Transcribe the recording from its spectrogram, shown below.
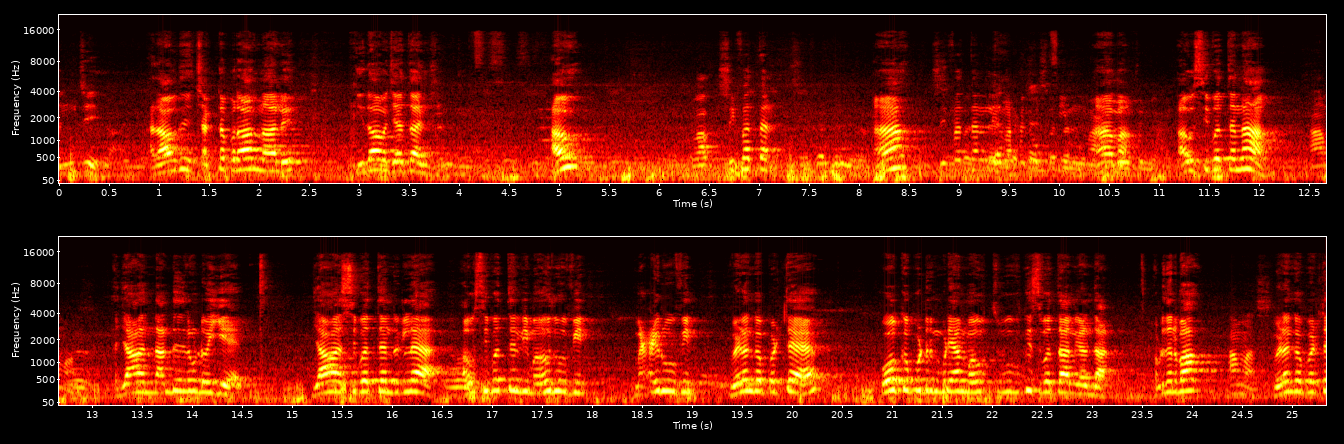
அஞ்சு. அதாவது சட்டப்பிரால் நாலு இதாவை சேர்த்தா அஞ்சு. அவ்? வ- சிபத்தன். ஆ? சிபத்தன் ஆமா. அவ் சிபத்தனா? ஆமா. ஜா அந்த அந்த இதில் கொண்டு வைக்க ஜா சிபத்தன் இருக்குல்ல? அவ் சிபத்தன் லி மஹதூஃபின் மஹரூஃபின் விளங்கப்பட்ட போக்கப்பட்டிருக்கும்படியான மௌசூஃபுக்கு சிபத்தான் நிகழ்ந்தான் அப்படிதானப்பா ஆமா. விளங்கப்பட்ட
